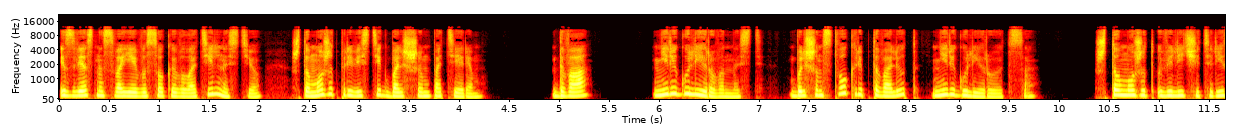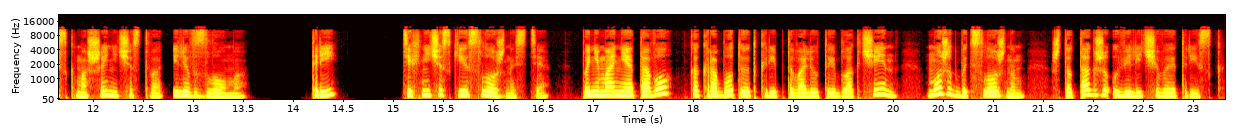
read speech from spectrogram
известны своей высокой волатильностью, что может привести к большим потерям. 2. Нерегулированность. Большинство криптовалют не регулируются, что может увеличить риск мошенничества или взлома. 3. Технические сложности. Понимание того, как работают криптовалюты и блокчейн, может быть сложным, что также увеличивает риск.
